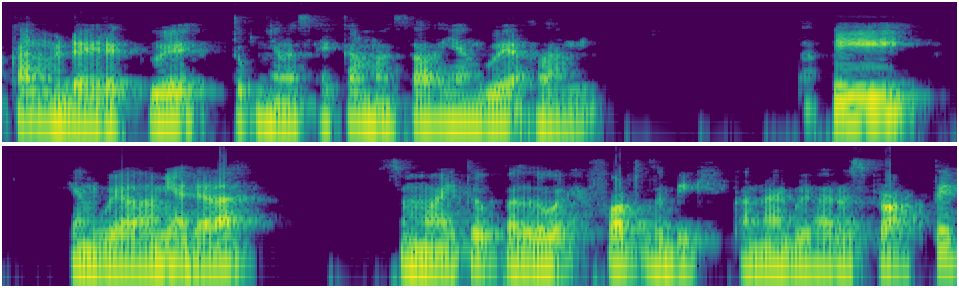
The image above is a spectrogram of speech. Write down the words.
akan ngedirect gue untuk menyelesaikan masalah yang gue alami. Tapi yang gue alami adalah semua itu perlu effort lebih karena gue harus proaktif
